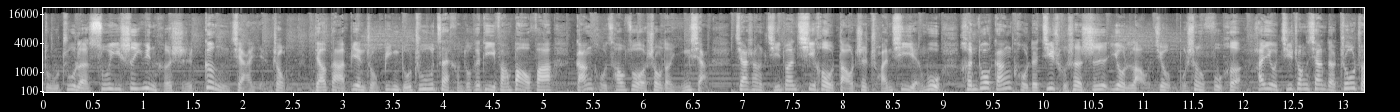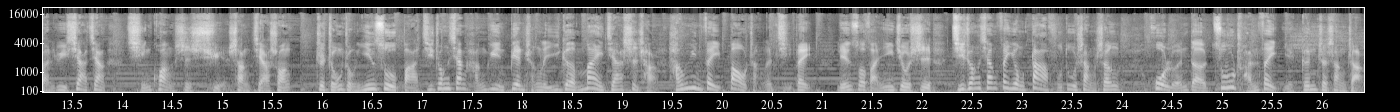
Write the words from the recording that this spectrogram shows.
堵住了苏伊士运河时更加严重。Delta 变种病毒株在很多个地方爆发，港口操作受到影响，加上极端气候导致船期延误，很多港口的基础设施又老旧不胜负荷，还有集装箱的周转率。下降情况是雪上加霜，这种种因素把集装箱航运变成了一个卖家市场，航运费暴涨了几倍，连锁反应就是集装箱费用大幅度上升，货轮的租船费也跟着上涨，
